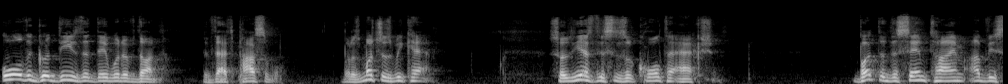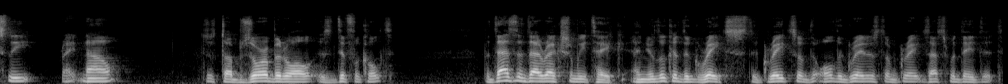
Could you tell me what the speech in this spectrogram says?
all the good deeds that they would have done, if that's possible. But as much as we can. So, yes, this is a call to action. But at the same time, obviously, right now, just to absorb it all is difficult. But that's the direction we take. And you look at the greats, the greats of the, all the greatest of greats, that's what they did.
